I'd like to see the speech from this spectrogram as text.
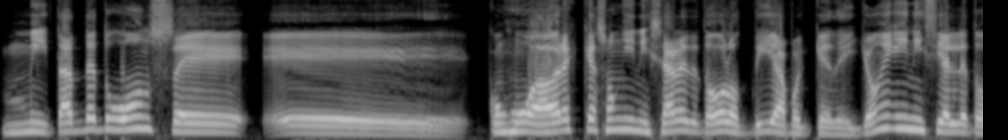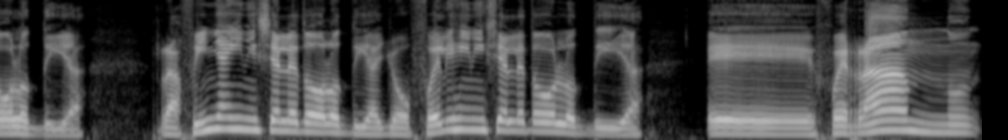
mitad de tu once eh, con jugadores que son iniciales de todos los días, porque De Jong es inicial de todos los días, Inicial de todos los días, Joe Félix de todos los días, eh, Ferran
